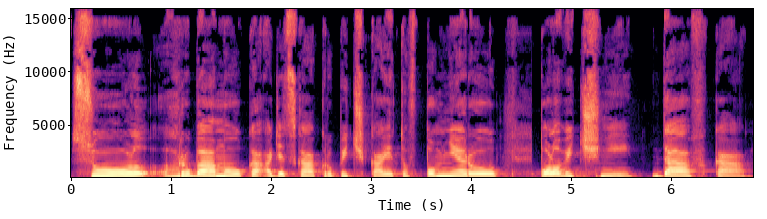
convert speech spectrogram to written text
sůl, hrubá mouka a dětská krupička. Je to v poměru poloviční dávka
